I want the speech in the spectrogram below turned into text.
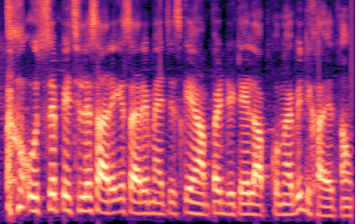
उससे पिछले सारे के सारे मैचेस के यहाँ पर डिटेल आपको मैं अभी दिखा देता हूँ।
